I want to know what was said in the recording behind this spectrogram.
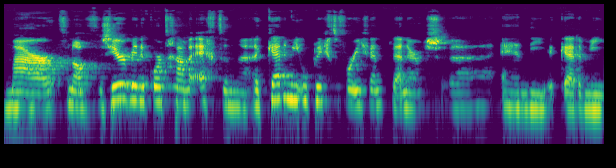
maar vanaf zeer binnenkort gaan we echt een eh, academy oprichten voor eventplanners. Eh, en die academy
